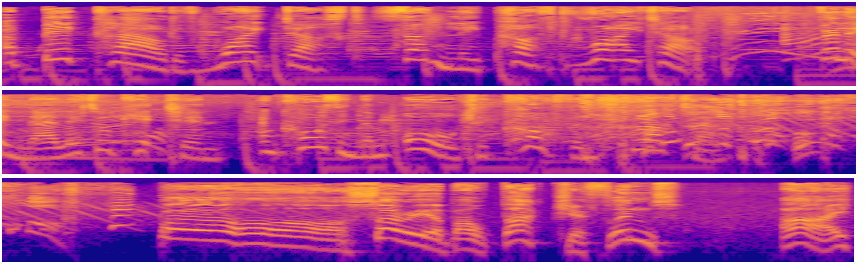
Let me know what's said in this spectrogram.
a big cloud of white dust suddenly puffed right up, filling their little kitchen and causing them all to cough and splutter. Oh, sorry about that, Jifflins. I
